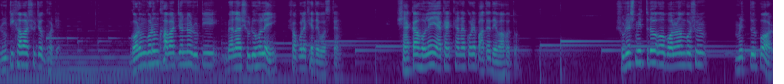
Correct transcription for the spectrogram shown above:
রুটি খাবার সুযোগ ঘটে। গরম গরম খাবার জন্য রুটি বেলা শুরু হলেই সকলে খেতে বসতেন। শ্যাঁকা হলেই এক একখানা করে পাতে দেওয়া হতো। সুরেশ মিত্র ও বলরাম বসুর মৃত্যুর পর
